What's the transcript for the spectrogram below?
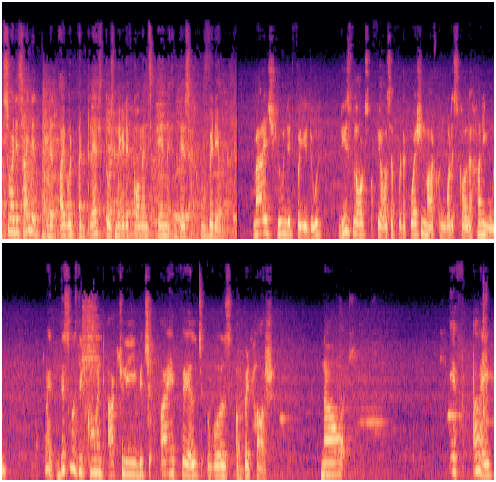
So I decided that I would address those negative comments in this video. Marriage ruined it for you, dude. These vlogs of yours have put a question mark on what is called a honeymoon. Right, this was the comment actually which I felt was a bit harsh. Now, if I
